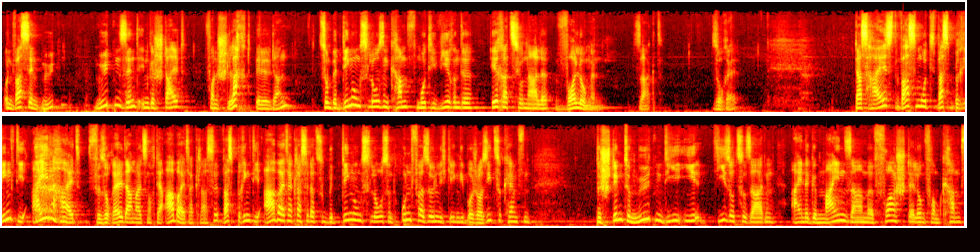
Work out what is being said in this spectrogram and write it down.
Und was sind Mythen? Mythen sind in Gestalt von Schlachtbildern zum bedingungslosen Kampf motivierende irrationale Wollungen, sagt Sorel. Das heißt, was, was bringt die Einheit, für Sorel damals noch der Arbeiterklasse, was bringt die Arbeiterklasse dazu, bedingungslos und unversöhnlich gegen die Bourgeoisie zu kämpfen? Bestimmte Mythen, die, die sozusagen eine gemeinsame Vorstellung vom Kampf,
